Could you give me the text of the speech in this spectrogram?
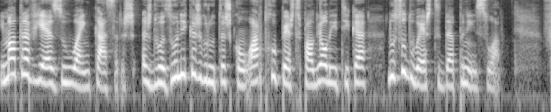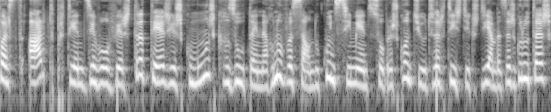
e Maltravieso, em Cáceres, as duas únicas grutas com arte rupestre paleolítica no sudoeste da península. First Art pretende desenvolver estratégias comuns que resultem na renovação do conhecimento sobre os conteúdos artísticos de ambas as grutas,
